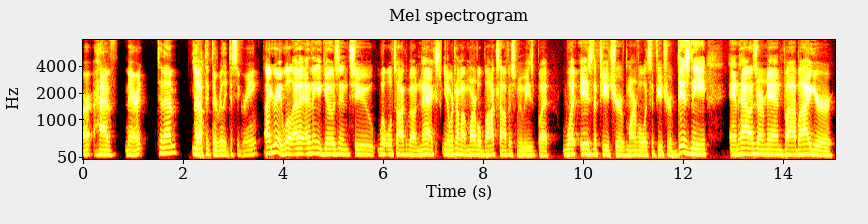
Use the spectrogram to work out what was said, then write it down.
are have merit to them. I don't think they're really disagreeing. I agree. Well, and I, I think it goes into what we'll talk about next. You know, we're talking about Marvel box office movies, but what is the future of Marvel? What's the future of Disney? And how is our man Bob Iger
